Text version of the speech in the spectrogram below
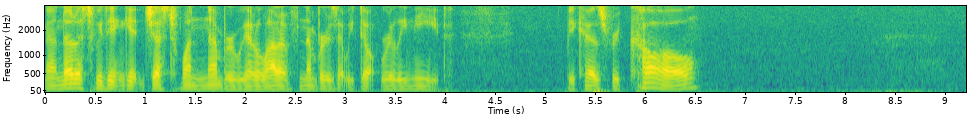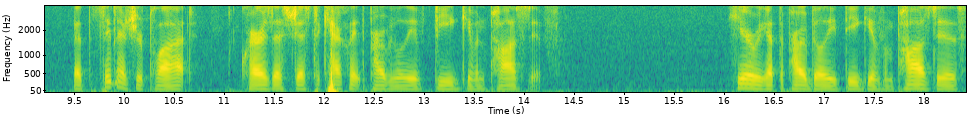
Now notice we didn't get just one number, we got a lot of numbers that we don't really need. Because recall that the signature plot requires us just to calculate the probability of D given positive. Here we got the probability D given positive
